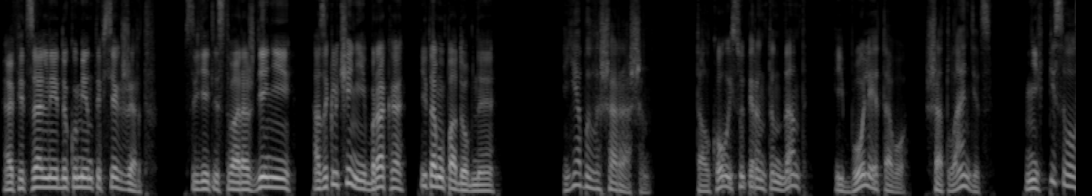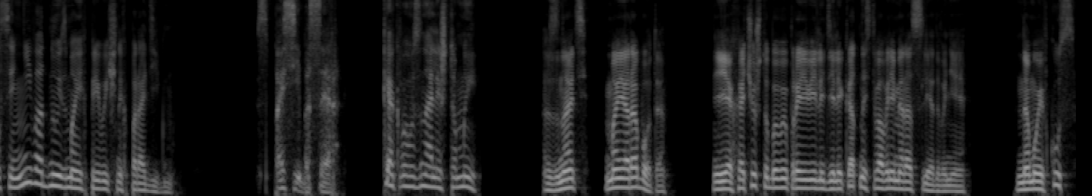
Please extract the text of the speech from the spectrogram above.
«Официальные документы всех жертв, свидетельства о рождении, о заключении брака и тому подобное». Я был ошарашен. Толковый суперинтендант и, более того, шотландец не вписывался ни в одну из моих привычных парадигм. «Спасибо, сэр. Как вы узнали, что мы...» «Знать — моя работа. Я хочу, чтобы вы проявили деликатность во время расследования. На мой вкус,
